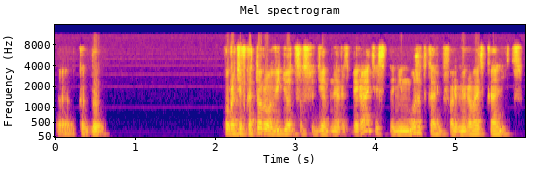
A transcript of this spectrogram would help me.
как бы против которого ведется судебное разбирательство, не может формировать коалицию.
